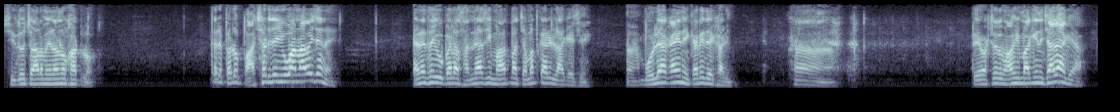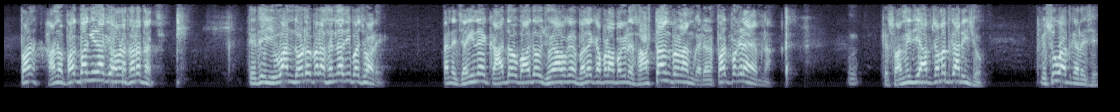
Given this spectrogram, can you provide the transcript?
સીધો ચાર મહિનાનો ખાટલો. ત્યારે પેલો પાછળ જે યુવાન આવે છે ને, એને થયું, પેલા સંન્યાસી મહાત્મા ચમત્કારી લાગે છે. હા, બોલ્યા કઈ નહીં કરી દેખાડી. હા. તે વખતે તો માફી માગીને ચાલ્યા ગયા. પણ આનો પગ ભાગી નાખ્યો હમણાં તરત જ. તેથી યુવાન દોડો પેલા સંન્યાસી પછવાડે. અને જઈને કાદવ બાદવ જોયા વગર ભલે કપડા પકડે સાષ્ટાંગ પ્રણામ કરે પગ પકડાય એમના. કે સ્વામીજી આપ ચમત્કારી છો. કે શું વાત કરે છે?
